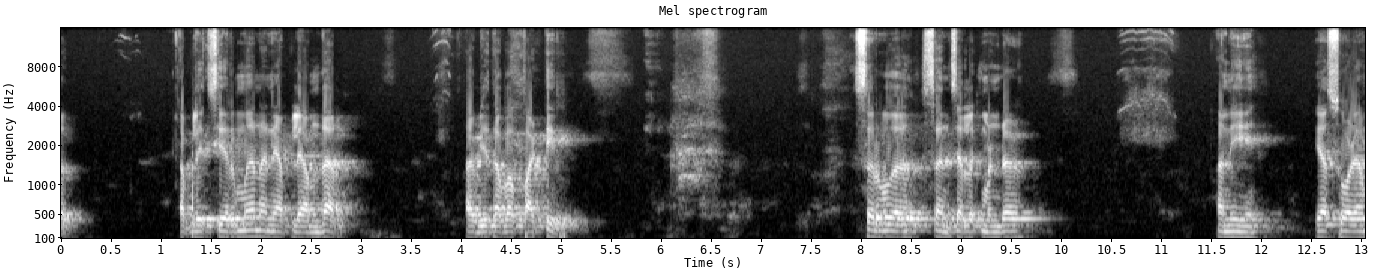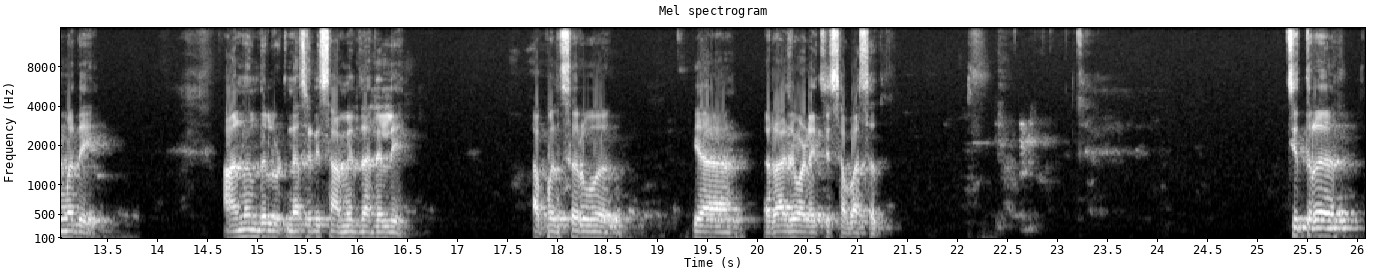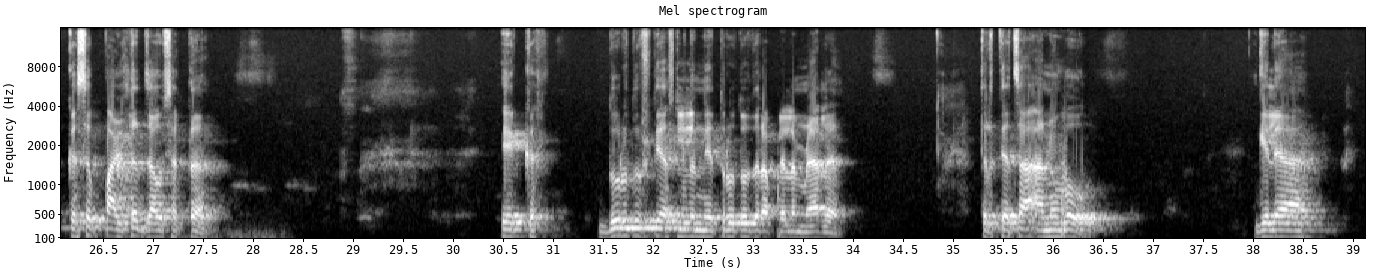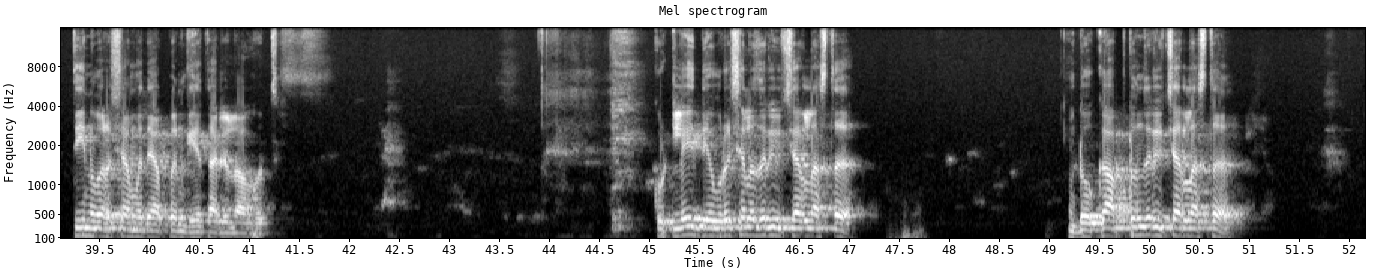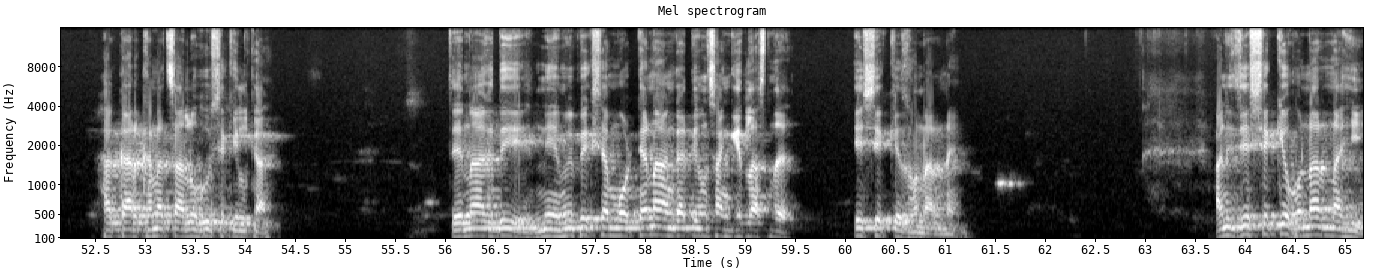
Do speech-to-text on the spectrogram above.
आपले चेअरमन आणि आपले आमदार अभिताबा पाटील सर्व संचालक मंडळ आणि या सोहळ्यामध्ये आनंद लुटण्यासाठी सामील झालेले आपण सर्व या राजवाड्याचे सभासद. चित्र कसं पालटत जाऊ शकतं? एक दूरदृष्टी असलेलं नेतृत्व जर आपल्याला मिळालं तर त्याचा अनुभव गेल्या तीन वर्षामध्ये आपण घेत आलेलो आहोत. कुठल्याही देवरशाला जरी विचारलं असतं डोकं आपटून जरी विचारलं असतं हा कारखाना चालू होऊ शकेल का? त्यांना अगदी नेहमीपेक्षा मोठ्यानं अंगात येऊन सांगितलं असतं हे शक्यच होणार नाही. आणि जे शक्य होणार नाही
